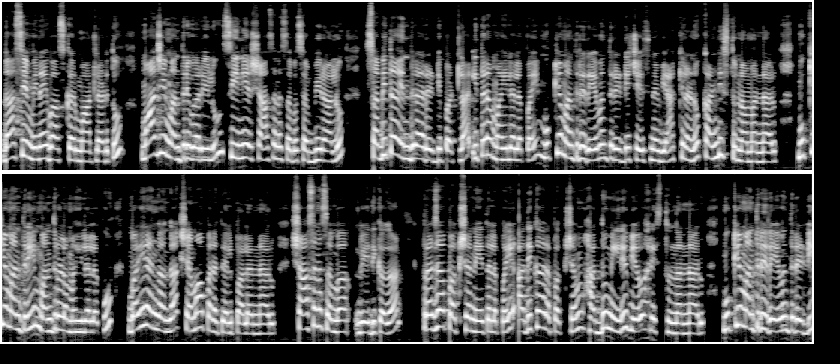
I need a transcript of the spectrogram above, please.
దాస్యం వినయ్ భాస్కర్ మాట్లాడుతూ మాజీ మంత్రివర్యులు సీనియర్ శాసనసభ సభ్యురాలు సబితా ఇంద్రారెడ్డి పట్ల ఇతర మహిళలపై ముఖ్యమంత్రి రేవంత్ రెడ్డి చేసిన వ్యాఖ్యలను ఖండిస్తున్నామన్నారు. ముఖ్యమంత్రి మంత్రుల మహిళలకు బహిరంగంగా క్షమాపణ తెలపాలన్నారు. శాసనసభ వేదికగా ప్రజాపక్ష నేతలపై అధికార పక్షం హద్దుమీరి వ్యవహరిస్తుందన్నారు. ముఖ్యమంత్రి రేవంత్ రెడ్డి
